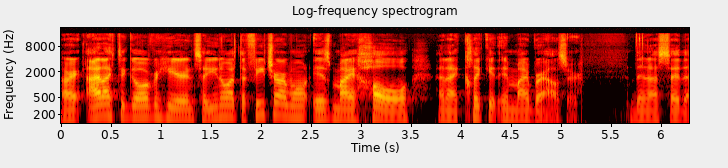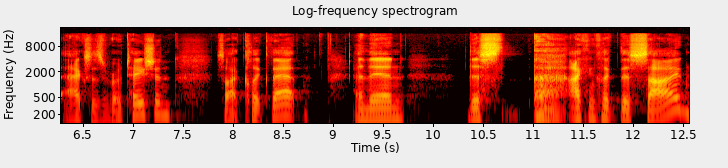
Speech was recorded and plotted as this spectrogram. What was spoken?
All right. I like to go over here and say, you know what? The feature I want is my hole, and I click it in my browser. Then I say the axis of rotation. So I click that. And then this, I can click this side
